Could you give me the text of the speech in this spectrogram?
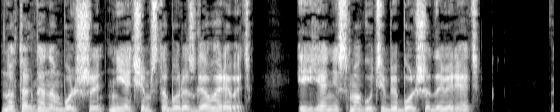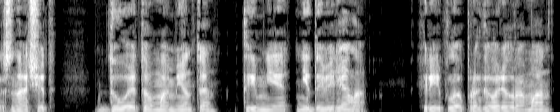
Но тогда нам больше не о чем с тобой разговаривать, и я не смогу тебе больше доверять. Значит, до этого момента ты мне не доверяла? Хрипло проговорил Роман,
